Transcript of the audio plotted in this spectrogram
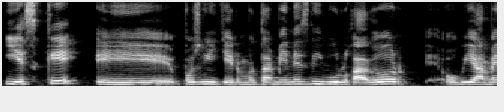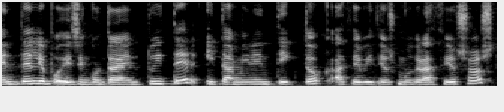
y es que, eh, pues Guillermo también es divulgador, obviamente le podéis encontrar en Twitter y también en TikTok, hace vídeos muy graciosos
